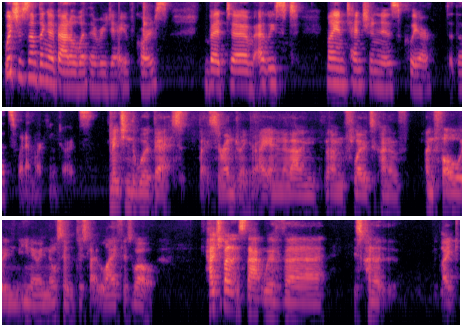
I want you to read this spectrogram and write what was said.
which is something I battle with every day, of course. But um, at least my intention is clear that that's what I'm working towards. You mentioned the word there, like surrendering, right, and allowing allowing flow to kind of unfold, and you know, and also just like life as well. How do you balance that with uh, this kind of like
